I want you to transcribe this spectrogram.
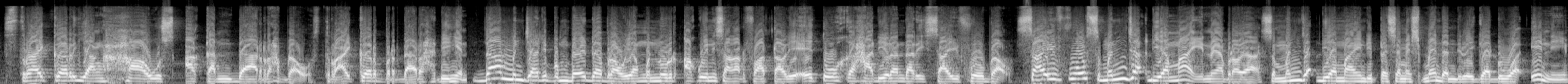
striker yang haus akan darah bro. Striker berdarah dingin. Dan menjadi pembeda bro yang menurut aku ini sangat fatal yaitu kehadiran dari Saiful bro. Saiful semenjak dia main ya bro ya semenjak dia main di PSMS Medan di Liga 2 ini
